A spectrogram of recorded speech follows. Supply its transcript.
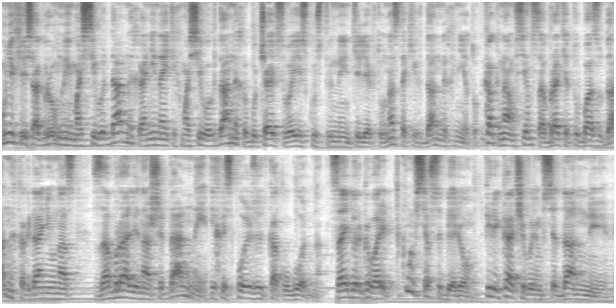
У них есть огромные массивы данных, они на этих массивах данных обучают свои искусственные интеллекты. У нас таких данных нету. Как нам всем собрать эту базу данных, когда они у нас забрали наши данные, их используют как угодно? Сайбер говорит, так мы все соберем, перекачиваем все данные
